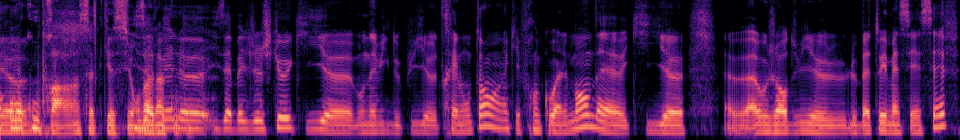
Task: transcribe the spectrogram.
euh, on coupera hein, cette question. on Isabelle, couper. euh, Isabelle Joschke, qui, euh, on navigue depuis très longtemps, hein, qui est franco-allemande, qui a aujourd'hui le bateau MACSF.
